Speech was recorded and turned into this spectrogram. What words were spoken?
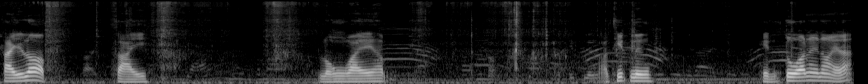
ไซส์รอบไซส์ลงไว้ครับ อาทิตย์หนึงอาทิตย์หนึ่งเห็นตัวหน่อยๆแล้ว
